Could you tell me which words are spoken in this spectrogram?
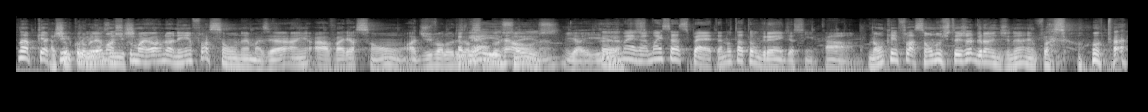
Não, porque aqui Achei o problema, acho gente- que o maior não é nem a inflação, né? Mas é a, a variação, a desvalorização É do isso, real, é né? E aí... É. Mas, mas aspeta, não tá tão grande assim, calma. Não que a inflação não esteja grande, né? A inflação tá,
